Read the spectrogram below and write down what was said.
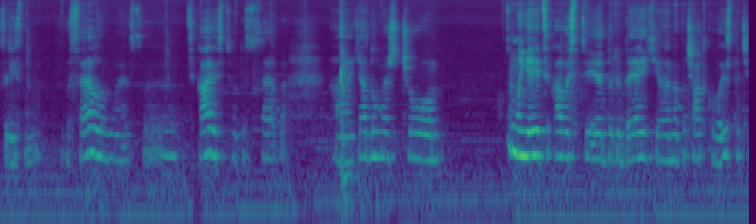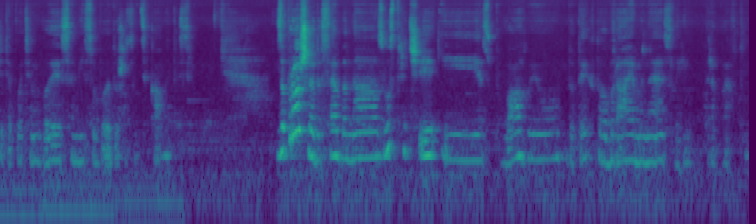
з різними веселими, з е, цікавістю до себе. Я думаю, що моєї цікавості до людей е, на початку вистачить, а потім ви самі собою дуже зацікавитесь. Запрошую до себе на зустрічі і з повагою до тих, хто обирає мене своїм терапевтом.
